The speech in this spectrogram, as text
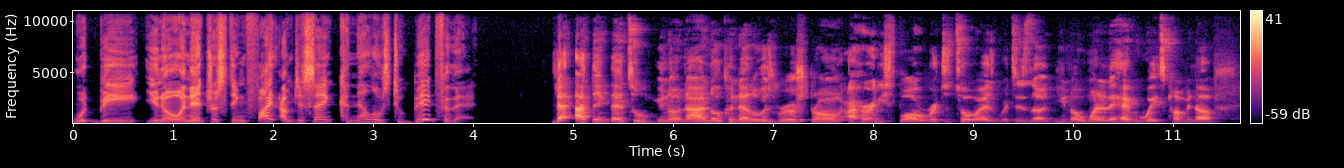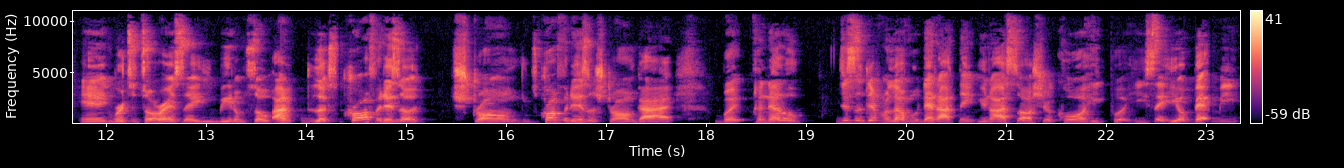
would be, you know, an interesting fight? I'm just saying Canelo's too big for that. That I think that too. You know, now I know Canelo is real strong. I heard he spoiled Richard Torrez, which is a you know one of the heavyweights coming up, and Richard Torrez say he beat him. So I'm looks Crawford is a strong Crawford is a strong guy. But Canelo, just a different level. That I think. You know, I saw Shakur. He put. He said he'll bet me.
